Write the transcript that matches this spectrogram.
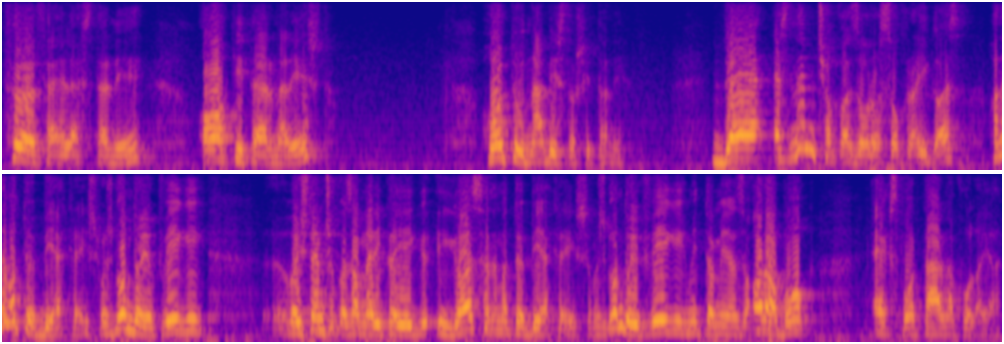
fölfejlesztené a kitermelést hogy tudná biztosítani. De ez nem csak az oroszokra igaz hanem a többiekre is. Most gondoljuk végig vagyis nem csak az amerikai igaz hanem a többiekre is. Most gondoljuk végig mint ami az arabok exportálnak olajat.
